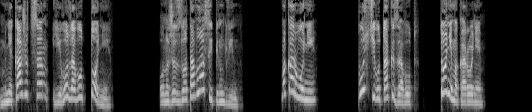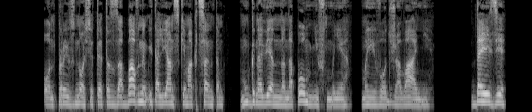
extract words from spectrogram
Мне кажется, его зовут Тони. Он уже златовласый пингвин. Макарони. Пусть его так и зовут. Тони Макарони. Он произносит это с забавным итальянским акцентом, мгновенно напомнив мне моего Джованни. Дейзи,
